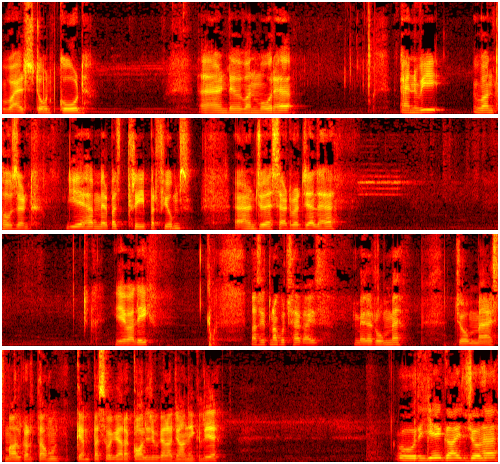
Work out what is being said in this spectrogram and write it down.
wild stone code and one more है एनवी वन थाउज़ेंड ये है मेरे पास थ्री परफ्यूम्स एंड जो है सेटवर जेल है। ये वाली। बस इतना कुछ है गाइज़ मेरे रूम में, जो मैं इस्तेमाल करता हूँ कैंपस वगैरह कॉलेज वगैरह जाने के लिए। और ये गाइस जो है,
